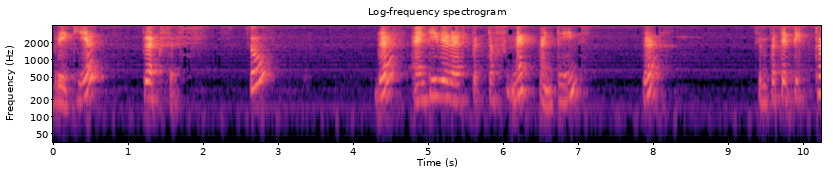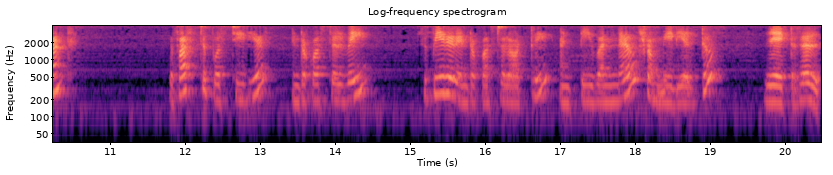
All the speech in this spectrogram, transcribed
brachial plexus. So, the anterior aspect of neck contains the sympathetic trunk, the first posterior intercostal vein, superior intercostal artery and T1 nerve from medial to lateral.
